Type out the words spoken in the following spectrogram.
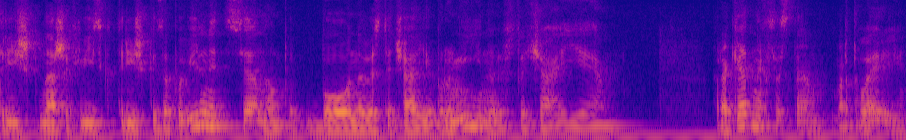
трішки, наших військ трішки заповільниться, нам, бо не вистачає броні, не вистачає ракетних систем, артилерії.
